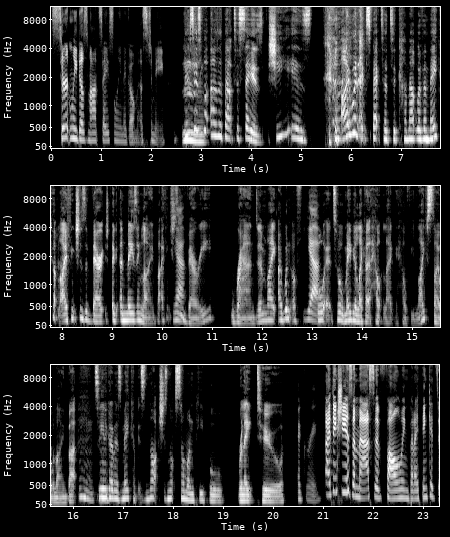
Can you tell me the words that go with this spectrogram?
certainly does not say Selena Gomez to me. This is Mm. what I was about to say. Is she is? I wouldn't expect her to come out with a makeup. line. I think she's a very a- amazing line, but I think she's Yeah. very random. Like I wouldn't have Yeah. thought it at all. Maybe like a hel- like a healthy lifestyle line, but Mm, Selena mm. Gomez makeup is not. She's not someone people relate to. Agree. I think she has a massive following, but I think it's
